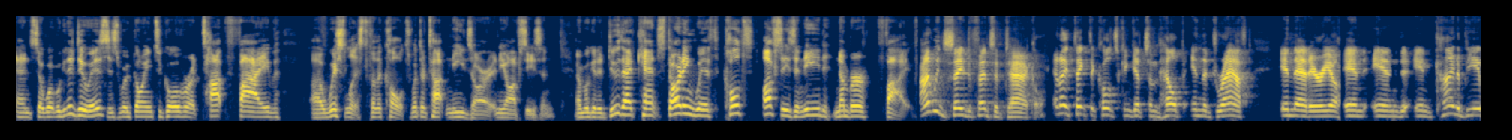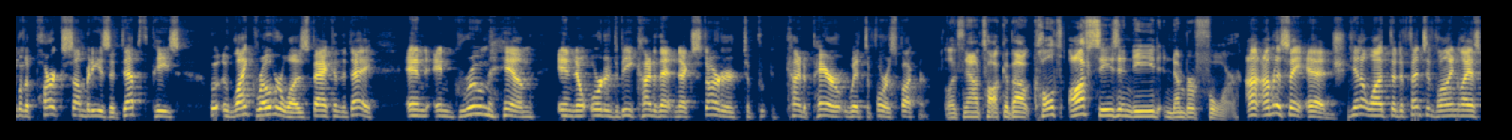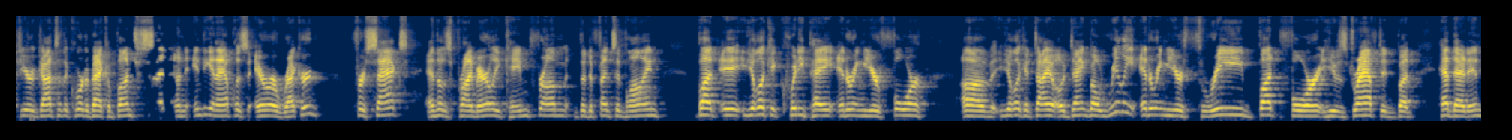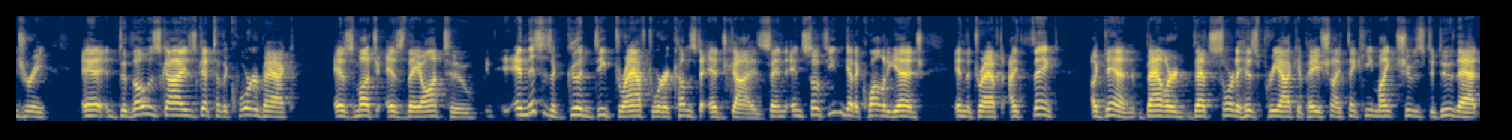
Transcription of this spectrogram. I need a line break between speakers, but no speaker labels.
And so what we're going to do is is we're going to go over a top five uh, wish list for the Colts, what their top needs are in the offseason. And we're going to do that, Kent, starting with Colts offseason need number five.
I would say defensive tackle. And I think the Colts can get some help in the draft in that area and and and kind of be able to park somebody as a depth piece who, like Grover was back in the day and and groom him in order to be kind of that next starter to p- kind of pair with DeForest Buckner.
Let's now talk about Colts offseason need number four.
I, am going to say edge. You know what? The defensive line last year got to the quarterback a bunch, set an Indianapolis era record for sacks, and those primarily came from the defensive line. But it, you look at Kwity Paye entering year four. Um, you look at Dayo Odeyingbo really entering year three, but four. He was drafted, but had that injury. And do those guys get to the quarterback as much as they ought to? And this is a good deep draft where it comes to edge guys. And and so if you can get a quality edge in the draft, I think again, Ballard, that's sort of his preoccupation. I think he might choose to do that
